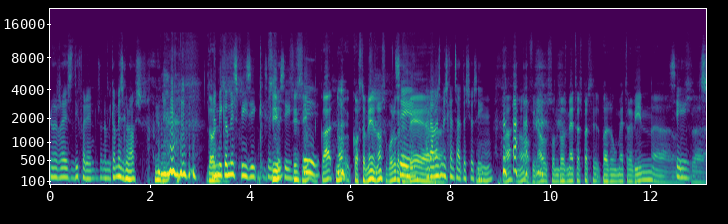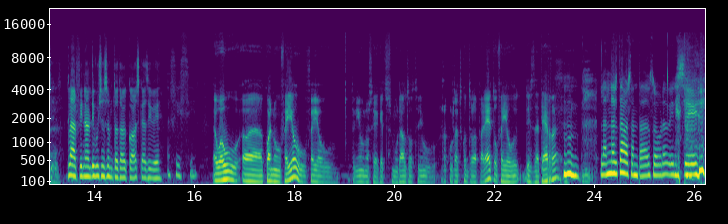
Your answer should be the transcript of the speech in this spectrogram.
no és res diferent, és una mica més gros, Doncs... una mica més físic, Sí, això sí, sí. sí, sí. clar, no, costa més, no? Suposo que sí, també... eh, acabes més cansat, això sí. Mm, clar, no? Al final són dos metres per, per un metre vint. Eh, Sí, doncs, sí, eh, clar, al final dibuixes amb tot el cos, quasi bé. Sí, sí. Heu, heu, eh, quan ho fèieu, ho fèieu, teníeu, no sé, aquests murals els teniu recolzats contra la paret o fèieu des de terra? L'Anna estava sentada a sobre directe. Sí.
